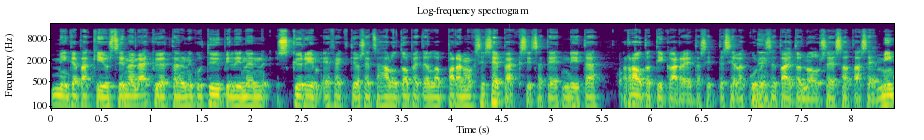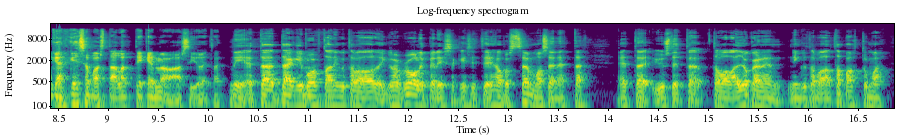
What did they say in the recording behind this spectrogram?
minkä takia just siinä näkyy, että niin kuin tyypillinen Skyrim-efekti on se, että sä haluat opetella paremmaksi sepäksi, sä teet niitä rautatikareita sitten siellä, kun niin. se taito nousee sataseen, minkä jälkeen sä vasta alat tekemään asioita. Niin, että tämäkin vohtaa niin kuin, tavallaan niin roolipelissäkin sitten helposti semmoisen, että, että just, että tavallaan jokainen niin kuin, tavallaan tapahtuma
